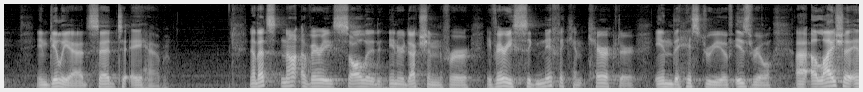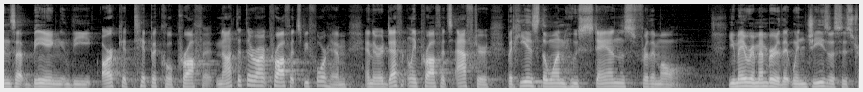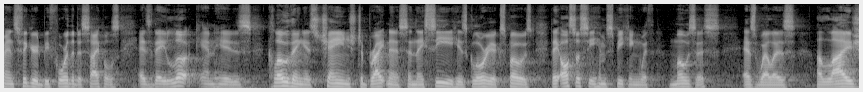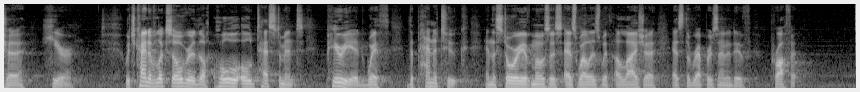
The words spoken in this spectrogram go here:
in Gilead said to Ahab, now, that's not a very solid introduction for a very significant character in the history of Israel. Uh, Elijah ends up being the archetypical prophet. Not that there aren't prophets before him, and there are definitely prophets after, but he is the one who stands for them all. You may remember that when Jesus is transfigured before the disciples, as they look and his clothing is changed to brightness and they see his glory exposed, they also see him speaking with Moses as well as Elijah here which kind of looks over the whole Old Testament period with the Pentateuch and the story of Moses, as well as with Elijah as the representative prophet.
